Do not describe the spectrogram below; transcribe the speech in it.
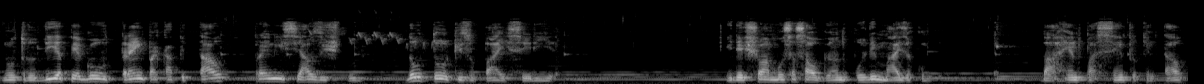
No outro dia pegou o trem para a capital para iniciar os estudos. Doutor quis o pai seria. E deixou a moça salgando por demais a comida, barrendo para sempre o quintal,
